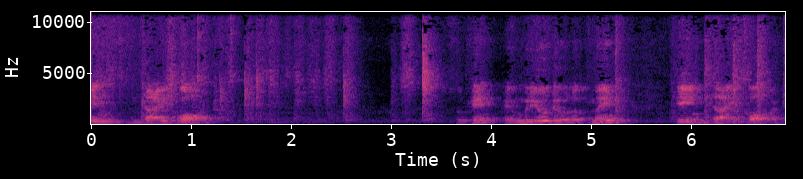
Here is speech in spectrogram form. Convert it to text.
in dicot okay embryo development in dicot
